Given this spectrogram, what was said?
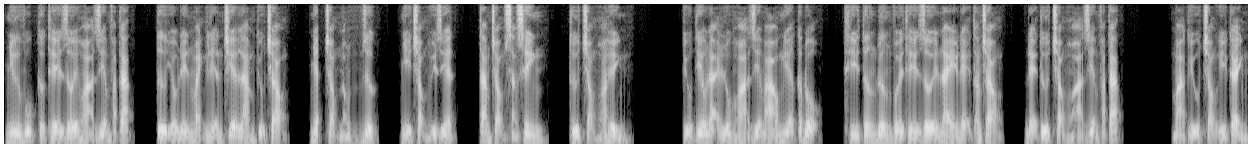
Như vũ cực thế giới hỏa diễm pháp tắc, từ yếu đến mạnh liền chia làm cựu trọng, nhất trọng nóng rực, nhị trọng hủy diệt, tam trọng sáng sinh, tứ trọng hóa hình. Cựu tiêu đại lục hỏa diễm áo nghĩa cấp độ thì tương đương với thế giới này đệ tam trọng, đệ tứ trọng hỏa diễm phát tắc. Mà cựu trọng ý cảnh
